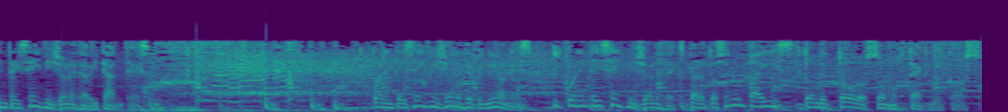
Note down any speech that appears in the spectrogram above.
46 millones de habitantes. 46 millones de opiniones y 46 millones de expertos en un país donde todos somos técnicos.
